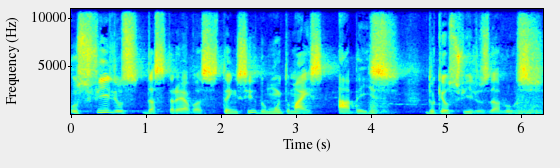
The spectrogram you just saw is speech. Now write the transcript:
os filhos das trevas têm sido muito mais hábeis do que os filhos da luz.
